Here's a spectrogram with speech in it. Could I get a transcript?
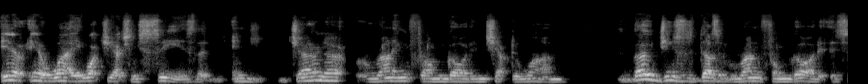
in a, in a way, what you actually see is that in Jonah running from God in chapter one, though Jesus doesn't run from God, it's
